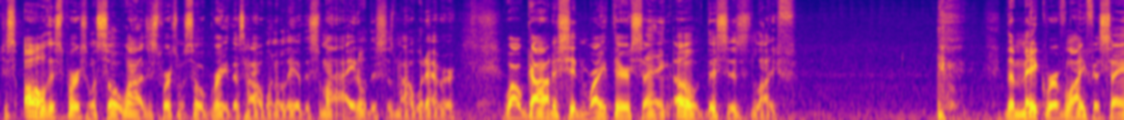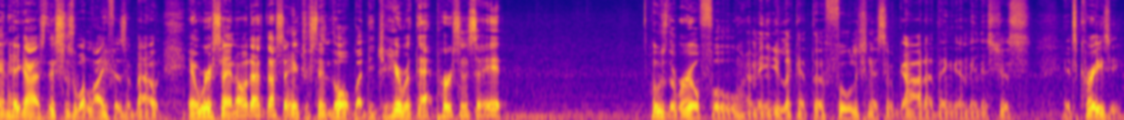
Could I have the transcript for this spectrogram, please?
Just, oh, this person was so wise. This person was so great. That's how I want to live. This is my idol. This is my whatever. While God is sitting right there saying, oh, this is life. the maker of life is saying, hey guys, this is what life is about. And we're saying, oh, that, that's an interesting thought. But did you hear what that person said? Who's the real fool? I mean, you look at the foolishness of God. I think, I mean, it's just, it's crazy.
